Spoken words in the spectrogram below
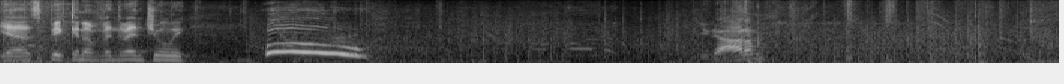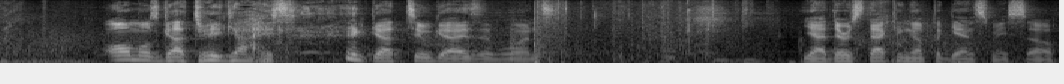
Yeah, speaking of eventually. Woo! You got him? Almost got three guys. got two guys at once. Yeah, they're stacking up against me, so.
